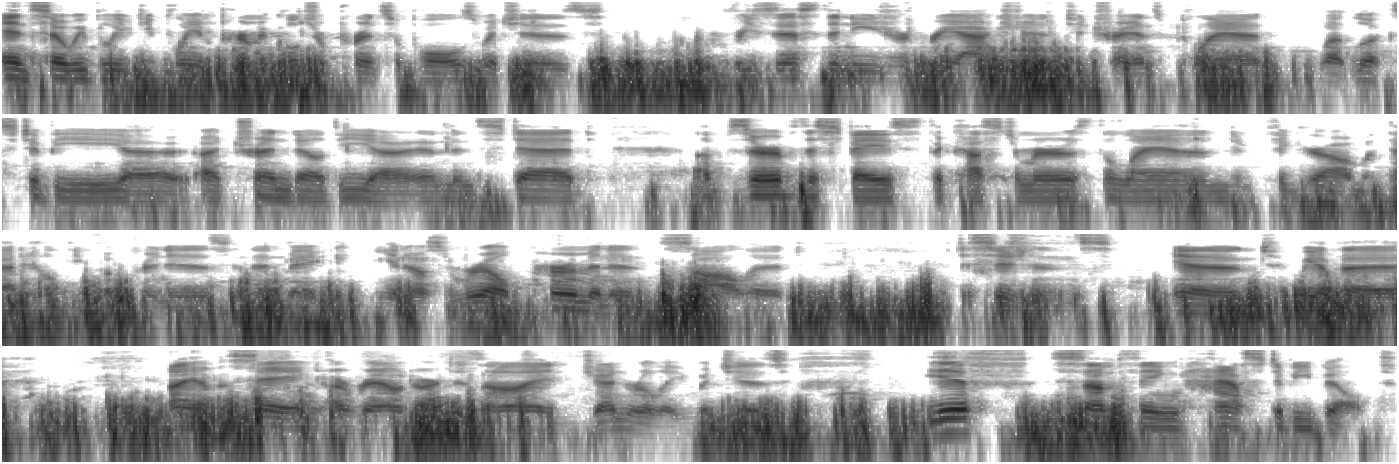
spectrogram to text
and so we believe deeply in permaculture principles, which is resist the knee-jerk reaction to transplant what looks to be a, a trendeldia and instead observe the space, the customers, the land, and figure out what that healthy footprint is, and then make you know some real permanent, solid decisions. And we have a, I have a saying around our design generally, which is, if something has to be built,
